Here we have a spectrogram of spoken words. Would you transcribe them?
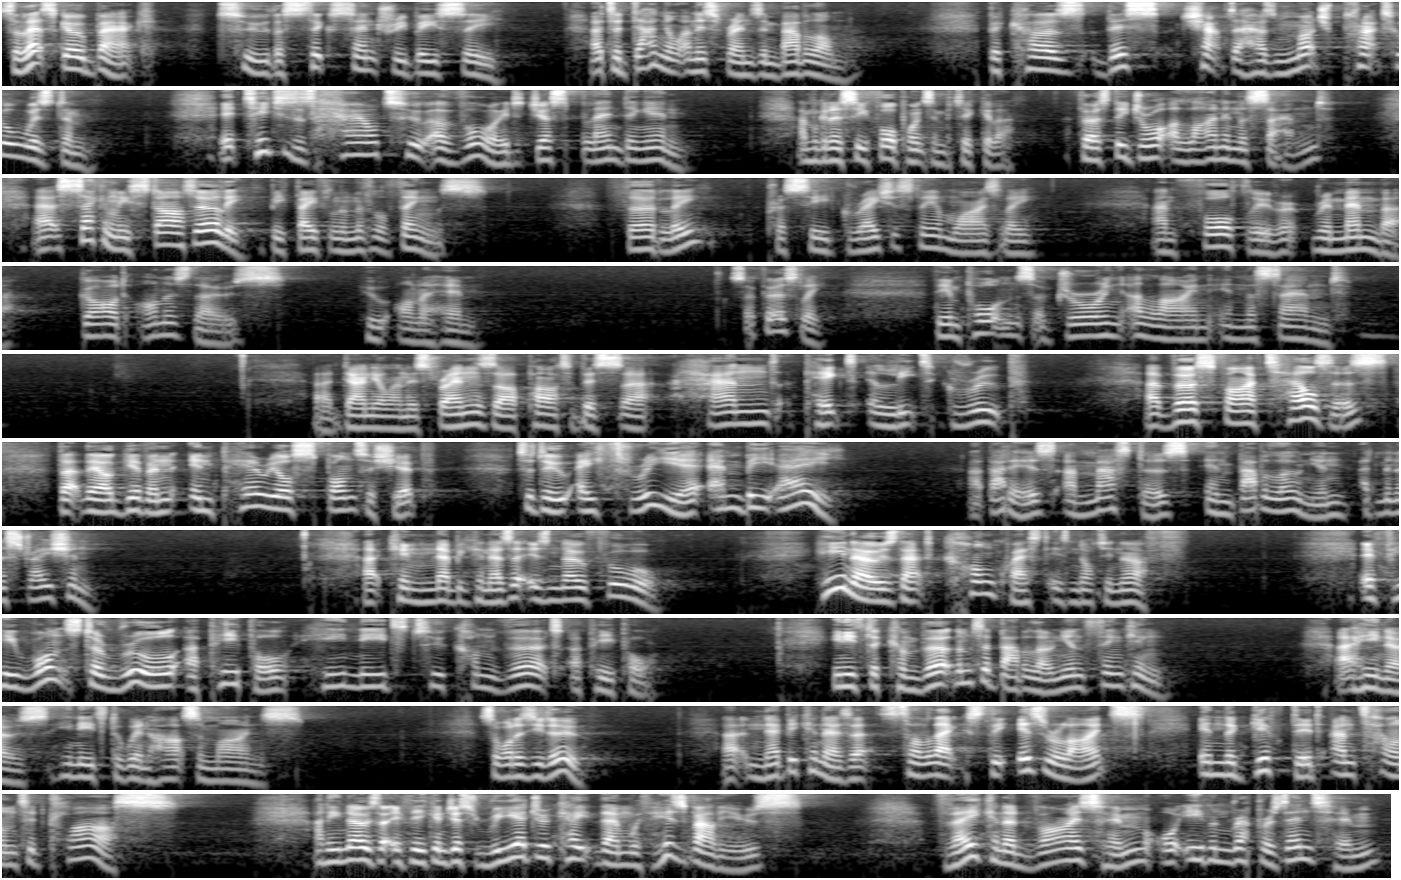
So let's go back to the 6th century BC, uh, to Daniel and his friends in Babylon, because this chapter has much practical wisdom. It teaches us how to avoid just blending in. And we're going to see four points in particular. Firstly, draw a line in the sand. Uh, secondly, start early, be faithful in little things. Thirdly, proceed graciously and wisely. And fourthly, re- remember, God honors those who honor him. So, firstly, the importance of drawing a line in the sand. Uh, Daniel and his friends are part of this uh, hand picked elite group. Uh, verse 5 tells us that they are given imperial sponsorship to do a three year MBA. Uh, that is, a master's in Babylonian administration. Uh, King Nebuchadnezzar is no fool. He knows that conquest is not enough. If he wants to rule a people, he needs to convert a people. He needs to convert them to Babylonian thinking. Uh, he knows he needs to win hearts and minds. So, what does he do? Uh, Nebuchadnezzar selects the Israelites in the gifted and talented class. And he knows that if he can just re educate them with his values, they can advise him or even represent him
